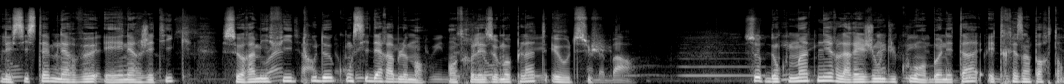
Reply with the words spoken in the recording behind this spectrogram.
Les systèmes nerveux et énergétiques se ramifient tous deux considérablement entre les omoplates et au-dessus. Donc maintenir la région du cou en bon état est très important.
